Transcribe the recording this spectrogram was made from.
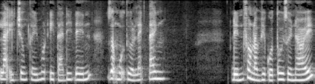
lại trông thấy một y tá đi đến, giọng mộ thừa lạnh tanh. Đến phòng làm việc của tôi rồi nói.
